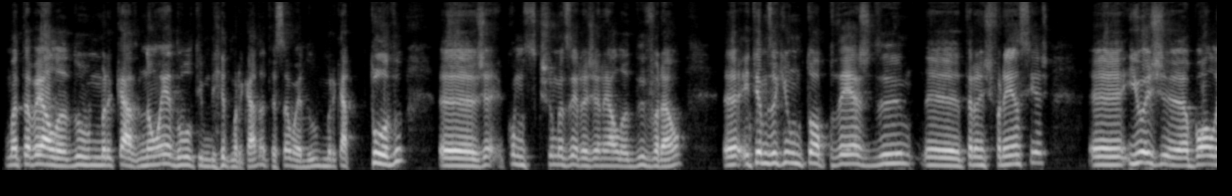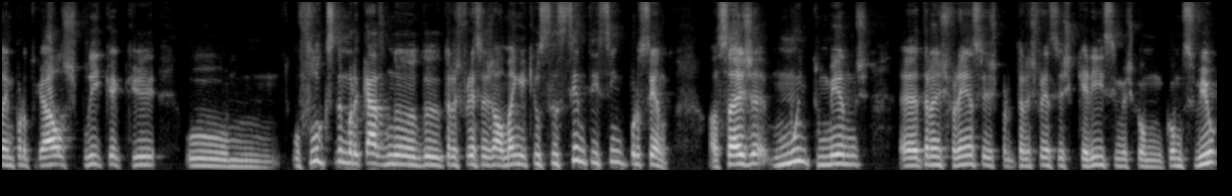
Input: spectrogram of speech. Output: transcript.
uma tabela do mercado, não é do último dia de mercado, atenção, é do mercado todo, uh, como se costuma dizer, a janela de verão, uh, e temos aqui um top 10 de transferências, e hoje a bola em Portugal explica que o, o fluxo de mercado no, de transferências na Alemanha, que o 65%, ou seja, muito menos transferências, transferências caríssimas, como, como se viu,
